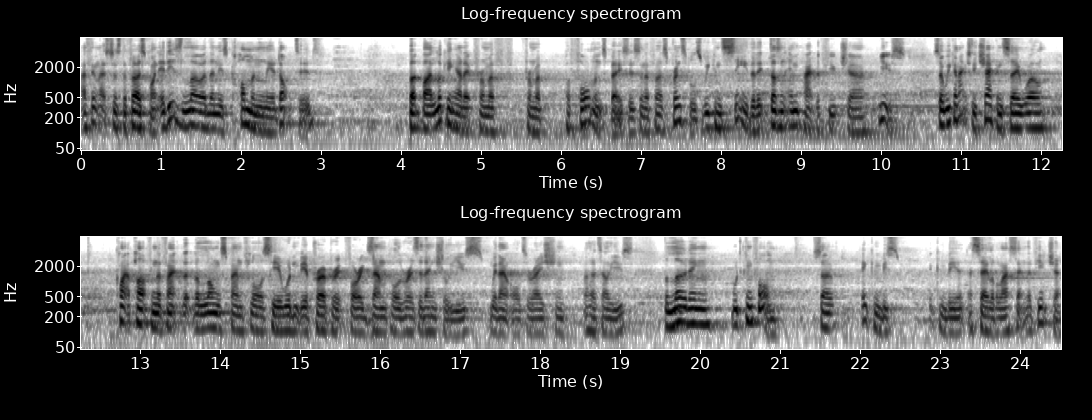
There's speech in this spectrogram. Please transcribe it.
I think that's just the first point. It is lower than is commonly adopted, but by looking at it from a, from a performance basis and a first principles, we can see that it doesn't impact the future use. So we can actually check and say, well, quite apart from the fact that the long span floors here wouldn't be appropriate, for example, residential use without alteration for hotel use, the loading would conform. So it can be it can be a, saleable asset in the future.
